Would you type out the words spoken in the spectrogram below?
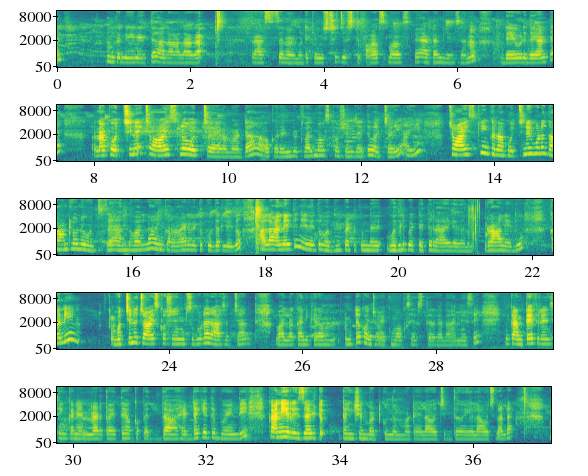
ఇంకా నేనైతే అలా అలాగా రాస్తాను అనమాట కెమిస్ట్రీ జస్ట్ పాస్ మార్క్స్కే అటెంప్ట్ చేశాను. దేవుడి దయ అంటే నాకు వచ్చినాయి చాయిస్లో వచ్చాయి అనమాట ఒక రెండు ట్వెల్వ్ మార్క్స్ క్వశ్చన్స్ అయితే వచ్చాయి. అవి చాయిస్కి ఇంకా నాకు వచ్చినాయి కూడా దాంట్లోనే వచ్చాయి. అందువల్ల ఇంకా రాయడం అయితే కుదరలేదు. అలా అనైతే నేనైతే వదిలిపెట్టుకునే వదిలిపెట్టయితే రాయలేదన రాలేదు. కానీ వచ్చిన చాయిస్ క్వశ్చన్స్ కూడా రాసొచ్చా? వాళ్ళ కనికరం ఉంటే కొంచెం ఎక్కువ మార్క్స్ వేస్తారు కదా అనేసి. ఇంకా అంతే ఫ్రెండ్స్ ఇంకా నిన్నటితో అయితే ఒక పెద్ద హెడ్డేక్ అయితే పోయింది. కానీ రిజల్ట్ టెన్షన్ పట్టుకుందనమాట. ఎలా వచ్చిందో ఎలా వచ్చిందో అంటే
